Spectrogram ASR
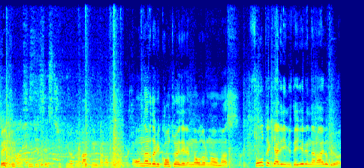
Peki. basınca ses çıkıyor. Bir bakayım balatalar. Onları da bir kontrol edelim ne olur ne olmaz. Sol tekerleğimiz de yerinden ayrılıyor.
